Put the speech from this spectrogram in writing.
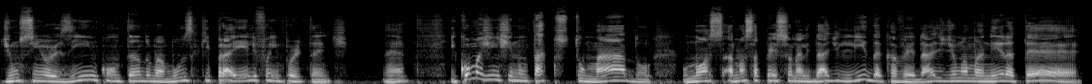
de um senhorzinho contando uma música que para ele foi importante. Né? E como a gente não está acostumado, o nosso, a nossa personalidade lida com a verdade de uma maneira até,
